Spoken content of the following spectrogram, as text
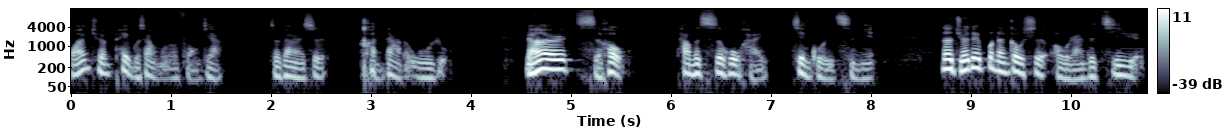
完全配不上我们冯家。这当然是很大的侮辱。然而此后他们似乎还见过一次面，那绝对不能够是偶然的机缘，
